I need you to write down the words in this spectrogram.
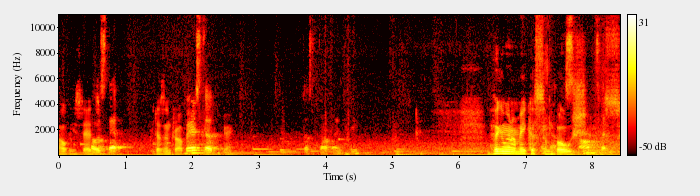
Oh, he's dead. Oh, it's dead. He doesn't drop Where's anything. the- Okay. That's not anything. I think I'm gonna make us some potions.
